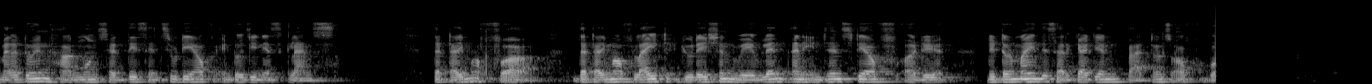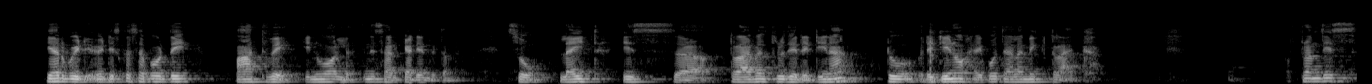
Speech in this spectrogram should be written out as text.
Melatonin hormone set the sensitivity of endogenous glands. The time of uh, the time of light, duration, wavelength, and intensity of uh, de determine the circadian patterns of. Here we, discuss about the pathway involved in the circadian rhythm. So light is uh, travel through the retina to retinohypothalamic tract. From this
